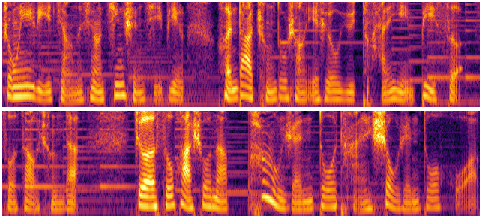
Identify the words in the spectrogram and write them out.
中医里讲的像精神疾病，很大程度上也是由于痰饮闭塞所造成的。这俗话说呢，胖人多痰，瘦人多火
